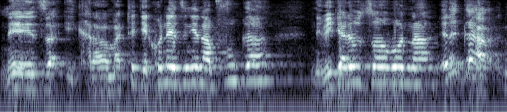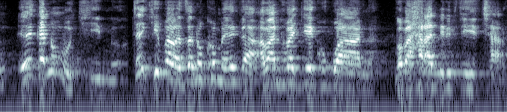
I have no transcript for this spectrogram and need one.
neza ikaraba amategeko neza nyine avuga ntibijya rero uzobona erega erega n'umukino cyo kimbabaza nuko umenga abantu bagiye kurwana ngo baharanire ibyicaro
